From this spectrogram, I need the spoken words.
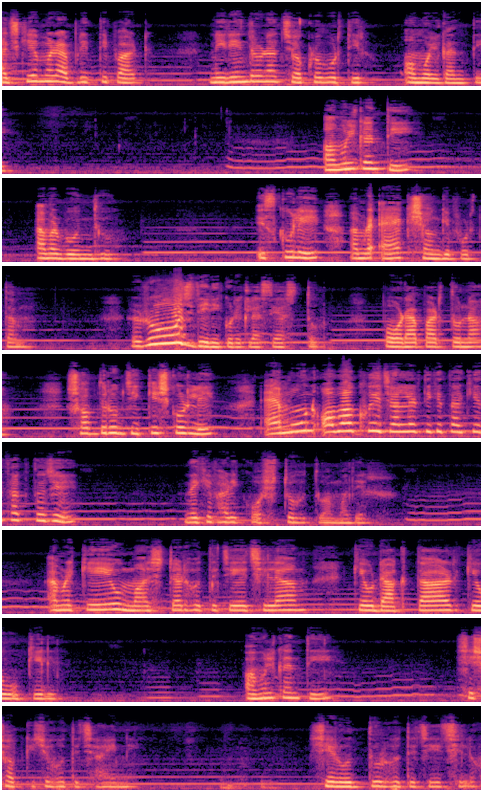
আজকে আমার আবৃত্তি পাঠ নীরেন্দ্রনাথ চক্রবর্তীর অমলকান্তি। অমলকান্তি, আমার বন্ধু, স্কুলে আমরা একসঙ্গে পড়তাম। রোজ দেরি করে ক্লাসে আসতো, পড়া পারতো না। শব্দরূপ জিজ্ঞেস করলে এমন অবাক হয়ে জানলার দিকে তাকিয়ে থাকতো যে, দেখে ভারী কষ্ট হতো আমাদের। আমরা কেউ মাস্টার হতে চেয়েছিলাম, কেউ ডাক্তার, কেউ উকিল। অমলকান্তি, সে সব কিছু হতে চায়নি। সে রোদ্দুর হতে চেয়েছিল।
